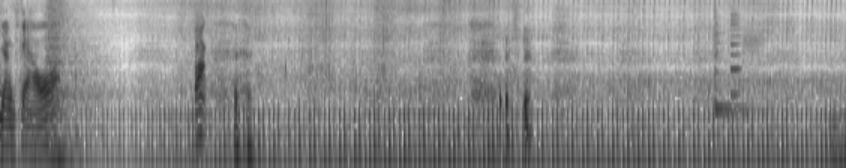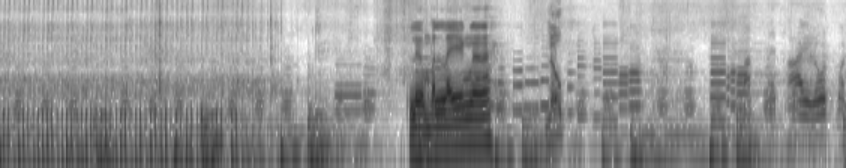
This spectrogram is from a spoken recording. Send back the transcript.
อย่างแก๋วอะ ปังเริ่มบรรเลงแล้วนะ Nope. มัดในท้ายรถวัน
